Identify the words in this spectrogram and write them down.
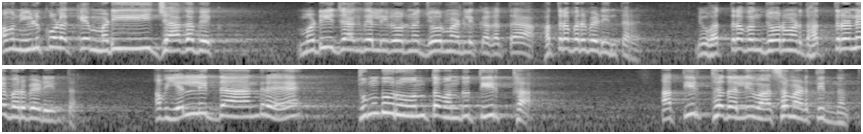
ಅವನು ಇಳ್ಕೊಳ್ಳೋಕ್ಕೆ ಮಡಿ ಜಾಗ ಬೇಕು. ಮಡಿ ಜಾಗದಲ್ಲಿ ಇರೋರನ್ನ ಜೋರು ಮಾಡಲಿಕ್ಕಾಗತ್ತಾ? ಹತ್ರ ಬರಬೇಡಿ ಅಂತಾರೆ. ನೀವು ಹತ್ರ ಬಂದು ಜೋರು ಮಾಡೋದು, ಹತ್ರನೇ ಬರಬೇಡಿ ಅಂತ. ಅವ ಎಲ್ಲಿದ್ದ ಅಂದರೆ ತುಂಬುರು ಅಂತ ಒಂದು ತೀರ್ಥ. ಆ ತೀರ್ಥದಲ್ಲಿ ವಾಸ ಮಾಡ್ತಿದ್ದಂತೆ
